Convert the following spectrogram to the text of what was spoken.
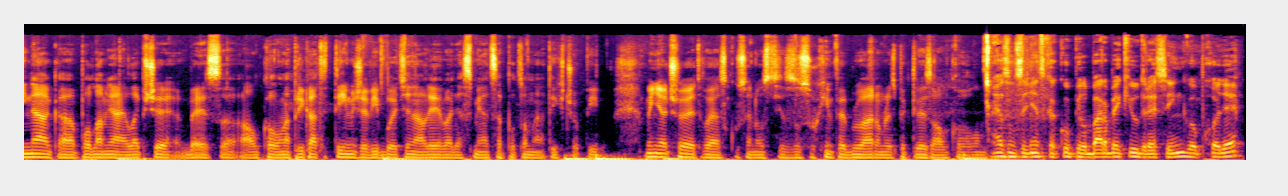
inak a podľa mňa je lepšie bez alkoholu, napríklad tým, že vy budete nalievať nalievať a smiať sa potom na tých, čo pijú. Miňo, čo je tvoja skúsenosť so suchým februárom, respektíve s alkoholom? Ja som si dneska kúpil barbecue dressing v obchode.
